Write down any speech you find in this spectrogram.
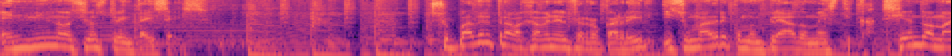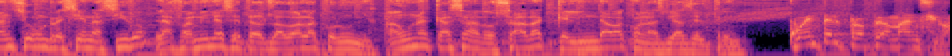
en 1936. Su padre trabajaba en el ferrocarril y su madre como empleada doméstica. Siendo Amancio un recién nacido, la familia se trasladó a La Coruña, a una casa adosada que lindaba con las vías del tren. Cuenta el propio Amancio.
